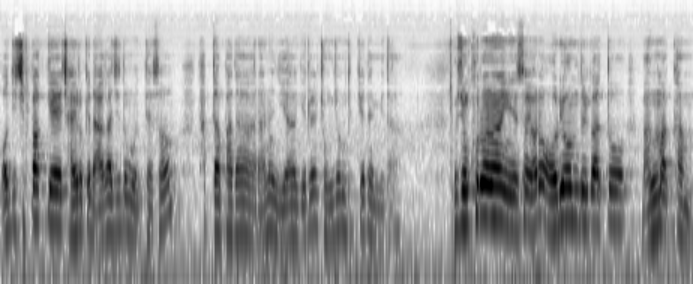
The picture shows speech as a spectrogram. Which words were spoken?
어디 집 밖에 자유롭게 나가지도 못해서 답답하다라는 이야기를 종종 듣게 됩니다. 요즘 코로나로 인해서 여러 어려움들과 또 막막함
